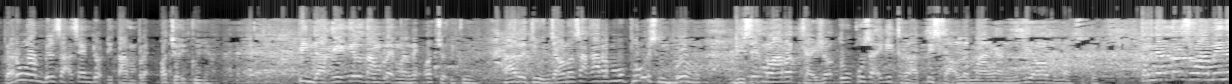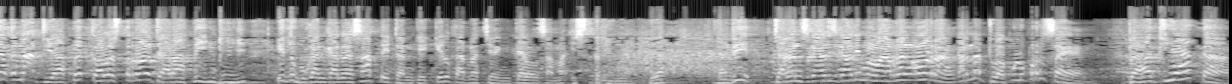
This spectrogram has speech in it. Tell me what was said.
baru ngambil sak sendok ditamplek. Ojo iku ya. Pindah kekil tamplek mana? Ojo iku ya. Hari diuncang lo sakaremu bu sembuh. Dhisik melarat gak iso tuku saiki gratis gak oleh mangan. Iki apa maksudnya? Ternyata suaminya kena diabetes, kolesterol, darah tinggi. Itu bukan karena sate dan kekil karena jengkel sama istrinya ya. Jadi jangan sekali-sekali melarang orang karena 20 persen bahagiakan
